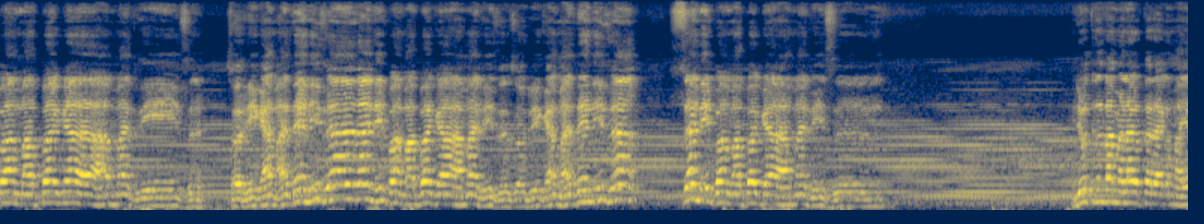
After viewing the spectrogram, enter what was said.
പമ പഗ മരീസ് സരിഗ മദനി സനി പമ പഗ മരീസ് സരിഗ മദനി സനി പമ പഗ മരീസ് ഇരുപത്തിരണ്ടാം മേളകത്ത രാഗമായ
